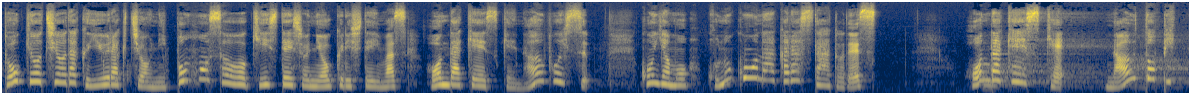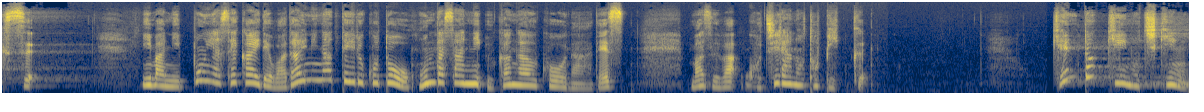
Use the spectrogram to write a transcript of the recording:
東京千代田区有楽町日本放送をキーステーションにお送りしています本田圭佑 Now Voice 今夜もこのコーナーからスタートです。本田圭佑 Now Topics 今日本や世界で話題になっていることを本田さんに伺うコーナーです。まずはこちらのトピック。ケンタッキーのチキン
